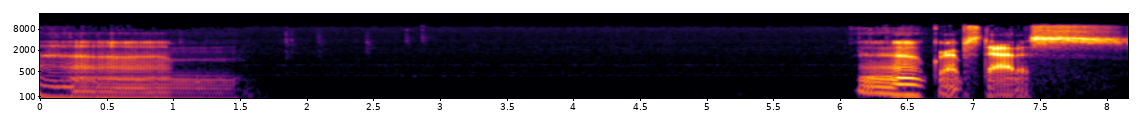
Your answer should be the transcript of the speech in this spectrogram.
Um, uh, grab status.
